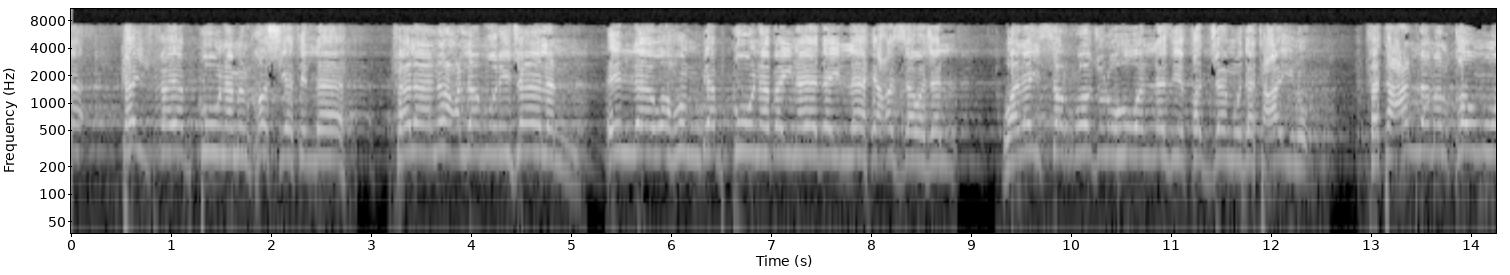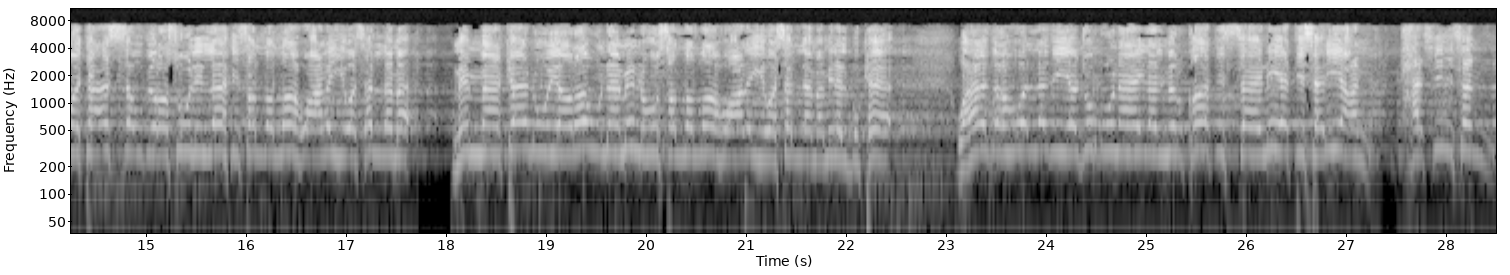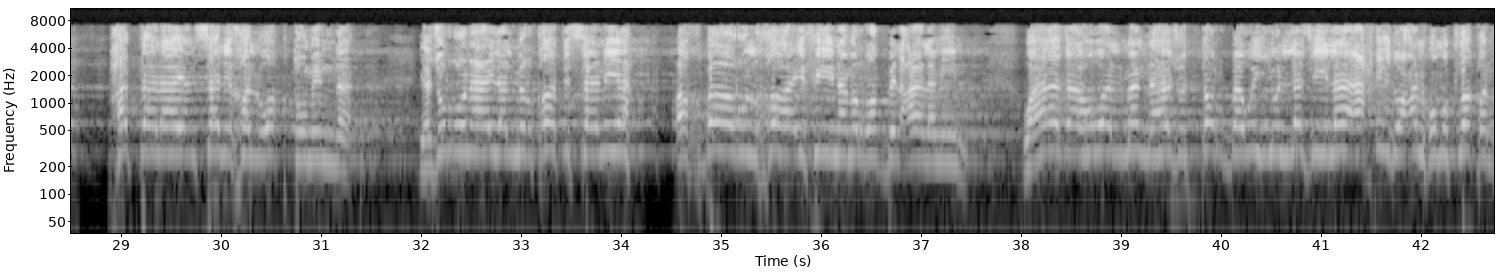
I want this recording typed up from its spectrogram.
كيف يبكون من خشية الله. فلا نعلم رجالا إلا وهم يبكون بين يدي الله عز وجل. وليس الرجل هو الذي قد جمدت عينه. فتعلم القوم وتأسوا برسول الله صلى الله عليه وسلم مما كانوا يرون منه صلى الله عليه وسلم من البكاء. وهذا هو الذي يجرنا إلى المرقاة الثانية سريعا حسيسا حتى لا ينسلخ الوقت منا. يجرنا إلى المرقاة الثانية أخبار الخائفين من رب العالمين. وهذا هو المنهج التربوي الذي لا أحيد عنه مطلقا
